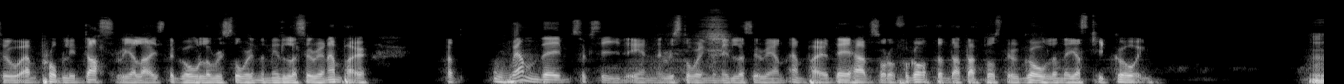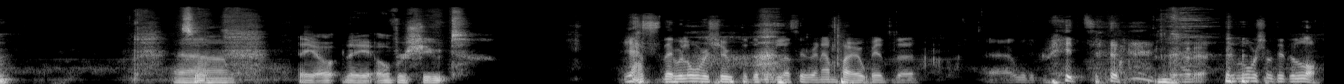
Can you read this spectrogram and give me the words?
to and probably does realize the goal of restoring the Middle Assyrian Empire. But when they succeed in restoring the Middle Assyrian Empire, they have sort of forgotten that that was their goal and they just keep going. Hmm. So- Um, They o- they overshoot. Yes, they will overshoot the Middle Assyrian Empire with uh, uh, with a great. they will overshoot it a lot,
